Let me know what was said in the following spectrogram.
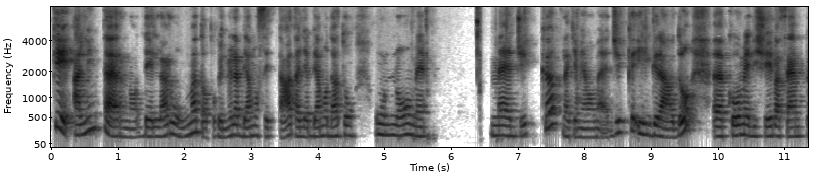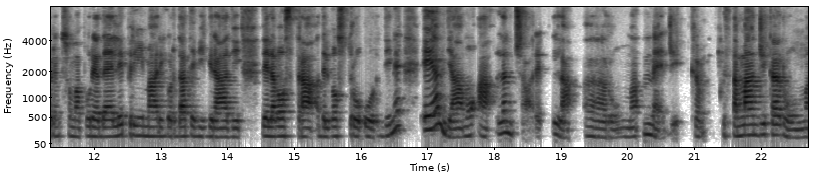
che all'interno della room, dopo che noi l'abbiamo settata, gli abbiamo dato un nome Magic, la chiamiamo Magic, il grado, eh, come diceva sempre, insomma, pure Adele prima, ricordatevi i gradi vostra, del vostro ordine e andiamo a lanciare la uh, room Magic questa magica room.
